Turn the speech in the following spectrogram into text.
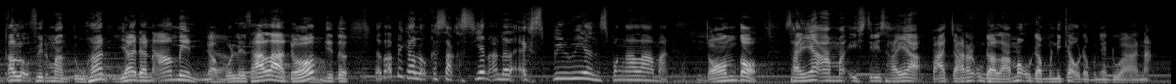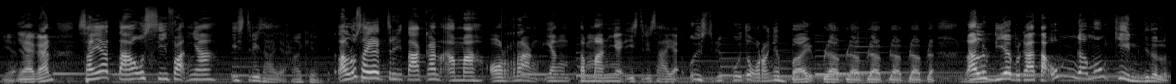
Kalau firman Tuhan, ya dan amin. Nggak Ya. boleh salah dong gitu. Tetapi kalau kesaksian adalah experience, pengalaman. Oke. Contoh, saya sama istri saya pacaran udah lama, udah menikah, udah punya dua anak. Ya. Ya kan? Saya tahu sifatnya istri saya. Oke. Lalu saya ceritakan sama orang yang temannya istri saya. Oh istriku itu orangnya baik bla bla bla bla bla bla. Lalu dia berkata, oh nggak mungkin gitu loh.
